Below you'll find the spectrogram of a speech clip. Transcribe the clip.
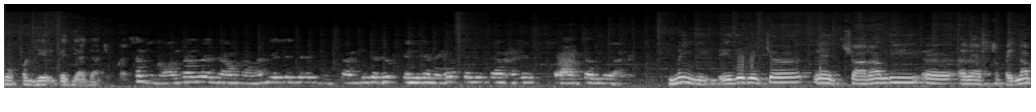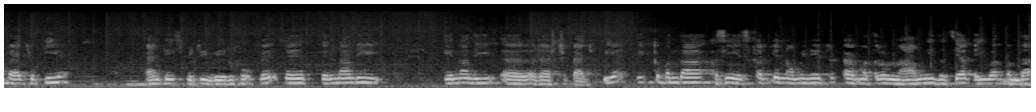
ਰੋਪੜ ਜੇਲ੍ਹ ਭੇਜਿਆ ਜਾ ਚੁੱਕਾ ਹੈ। ਸਰ ਦੁਕਾਨਦਾਰ ਦਾ ਇਲਜ਼ਾਮ ਲਾਣਾ ਵੀ ਇਹਦੇ ਜਿਹੜੇ ਗੁਪਤਾ ਜੀ ਦੇ ਸਿਰਫ ਤਿੰਨ ਜਣੇ ਨੇ ਤਿੰਨ ਚਾਰ ਹਜੇ ਫਰਾਰ ਚੱਲਦੇ ਆ। ਨਹੀਂ ਨਹੀਂ ਇਹਦੇ ਵਿੱਚ ਇਹ ਚਾਰਾਂ ਦੀ ਅਰੈਸਟ ਪਹਿਲਾਂ ਪੈ ਚੁੱਕੀ ਹੈ ਐਂਟੀਸਪੀਟੀ ਵੇਲ ਹੋ ਕੇ ਤੇ ਤਿੰਨਾਂ ਦੀ ਇਹਨਾਂ ਦੀ ਅਰੈਸਟ ਪੈ ਚੁੱਕੀ ਹੈ। ਇੱਕ ਬੰਦਾ ਅਸੀਂ ਇਸ ਕਰਕੇ ਨੋਮੀਨੇਟ ਮਤਲਬ ਨਾਮ ਨਹੀਂ ਦੱਸਿਆ ਕਈ ਵਾਰ ਬੰਦਾ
